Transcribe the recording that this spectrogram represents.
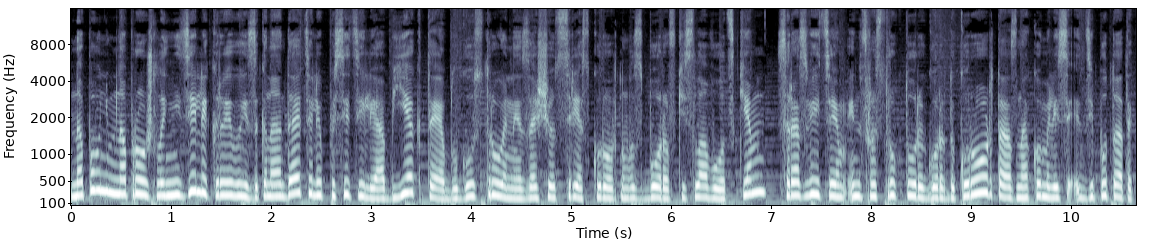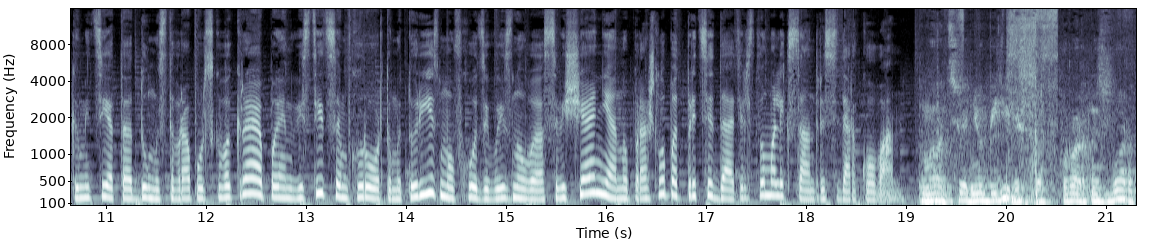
Напомним, на прошлой неделе краевые законодатели посетили объекты, благоустроенные за счет средств курортного сбора в Кисловодске. С развитием инфраструктуры города-курорта ознакомились депутаты Комитета Думы Ставропольского края по инвестициям инвестициям, курортам и туризму в ходе выездного совещания оно прошло под председательством Александра Сидоркова. Мы вот сегодня убедились, что курортный сбор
